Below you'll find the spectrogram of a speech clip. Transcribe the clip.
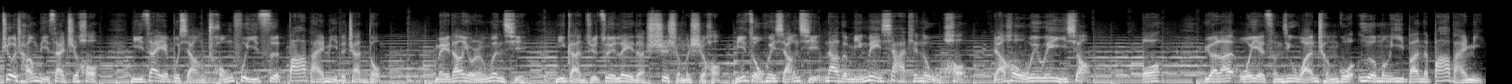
这场比赛之后，你再也不想重复一次八百米的战斗。每当有人问起你感觉最累的是什么时候，你总会想起那个明媚夏天的午后，然后微微一笑。哦，原来我也曾经完成过噩梦一般的八百米。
